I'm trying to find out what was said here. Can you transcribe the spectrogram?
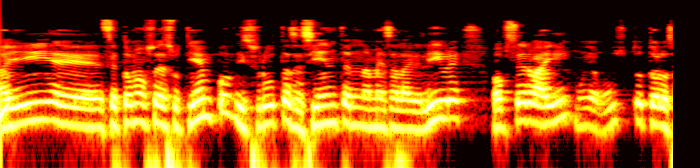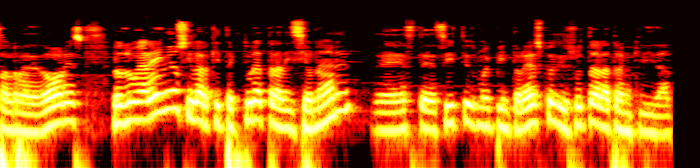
Ahí eh, se toma usted su tiempo, disfruta, se sienta en una mesa al aire libre, observa ahí, muy a gusto, todos los alrededores. Los lugareños y la arquitectura tradicional de este sitio es muy pintoresco y disfruta de la tranquilidad.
